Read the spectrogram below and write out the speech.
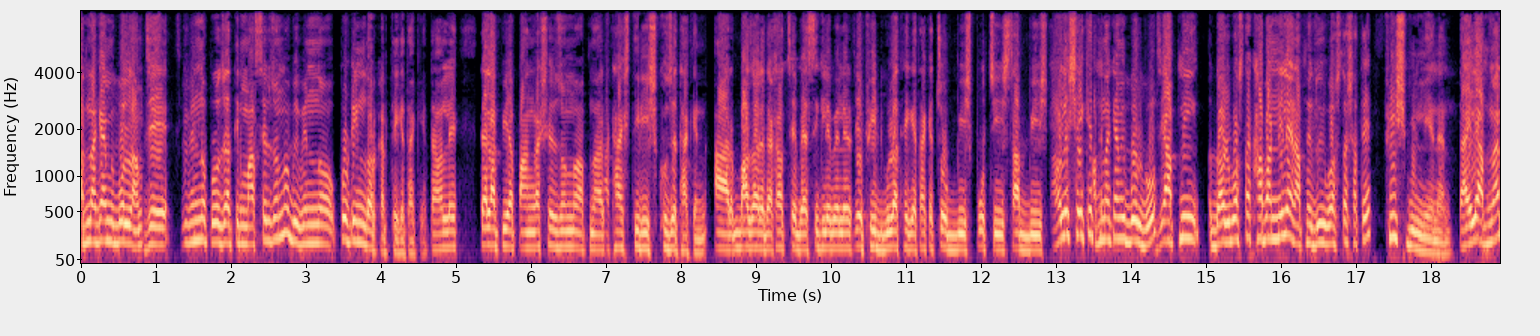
আপনাকে আমি বললাম যে বিভিন্ন প্রজাতির মাছের জন্য বিভিন্ন প্রোটিন দরকার থেকে থাকে। তাহলে তেলাপিয়া পাঙ্গাসের জন্য আপনার আঠাশ তিরিশ খুঁজে থাকেন। আর বাজারে দেখা যাচ্ছে বেসিক লেভেলের যে ফিডগুলা থেকে থাকে চব্বিশ পঁচিশ ছাব্বিশ। তাহলে সেই ক্ষেত্রে আপনাকে আমি বলব যে আপনি দশ বস্তা খাবার নিলেন আপনি দুই বস্তার সাথে ফিশ মিল নিয়ে নেন। তাইলে আপনার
